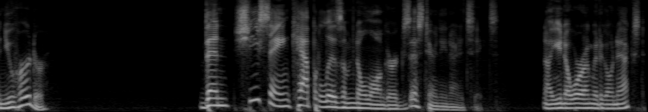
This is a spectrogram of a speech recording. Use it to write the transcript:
and you heard her. then she's saying capitalism no longer exists here in the United States. Now, you know where I'm going to go next?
